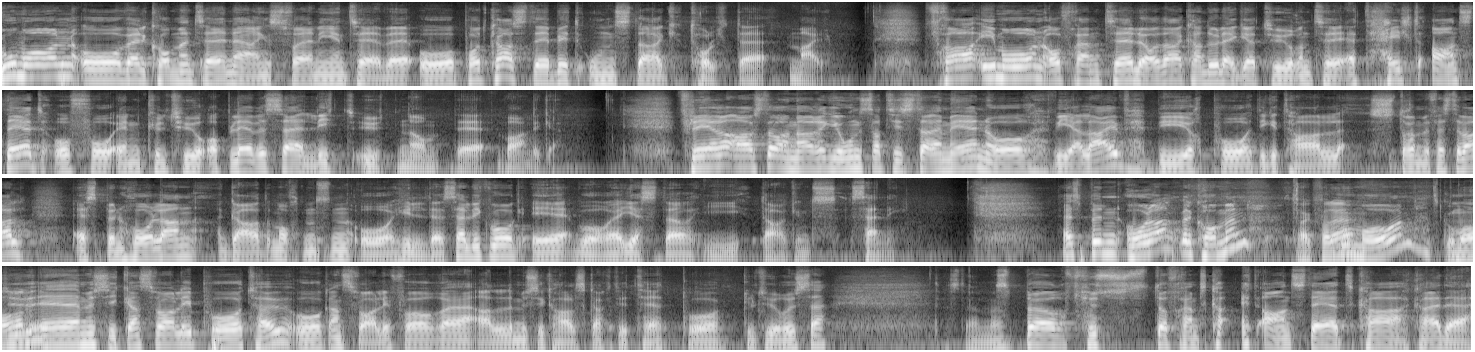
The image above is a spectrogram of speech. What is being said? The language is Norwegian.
God morgen og velkommen til Næringsforeningen TV og podkast. Det er blitt onsdag 12. mai. Fra i morgen og frem til lørdag kan du legge turen til et helt annet sted og få en kulturopplevelse litt utenom det vanlige. Flere av Stavanger-regionens artister er med når Via Live byr på digital strømmefestival. Espen Haaland, Gard Mortensen og Hilde Selvikvåg er våre gjester i dagens sending. Espen Haaland, velkommen. Takk for det. God morgen. God morgen. Du er musikkansvarlig på Tau og ansvarlig for eh, all musikalsk aktivitet på Kulturhuset. Det stemmer. Spør først og fremst, hva, et annet sted, hva, hva er det?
